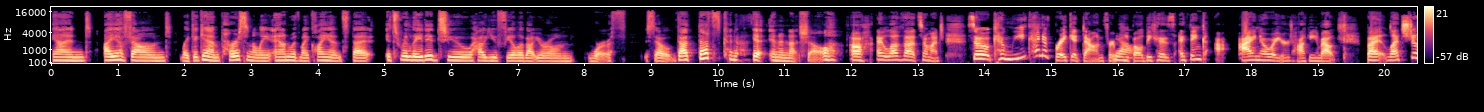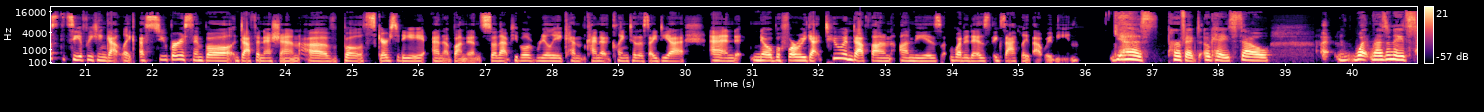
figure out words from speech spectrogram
And I have found, like again, personally and with my clients, that it's related to how you feel about your own worth. So that that's kind of it in a nutshell. Oh, I love that so much. So can we kind of break it down for yeah. people because I think uh, I know what you're talking about, but let's just see if we can get like a super simple definition of both scarcity and abundance so that people really can kind of cling to this idea and know before we get too in depth on on these what it is exactly that we mean. Yes, perfect. Okay, so uh, what resonates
